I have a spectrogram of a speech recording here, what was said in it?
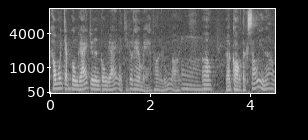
không có chăm con gái cho nên con gái là chỉ có theo mẹ thôi là đúng rồi Ừ. đúng không rồi còn tật xấu gì nữa không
